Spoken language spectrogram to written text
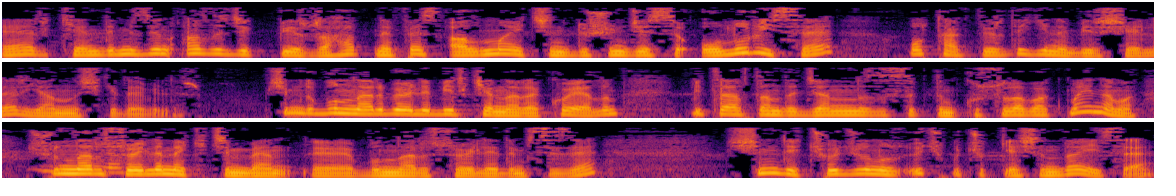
Eğer kendimizin azıcık bir rahat nefes alma için düşüncesi olur ise o takdirde yine bir şeyler yanlış gidebilir. Şimdi bunları böyle bir kenara koyalım. Bir taraftan da canınızı sıktım kusura bakmayın ama şunları söylemek için ben e, bunları söyledim size. Şimdi çocuğunuz üç buçuk yaşında ise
